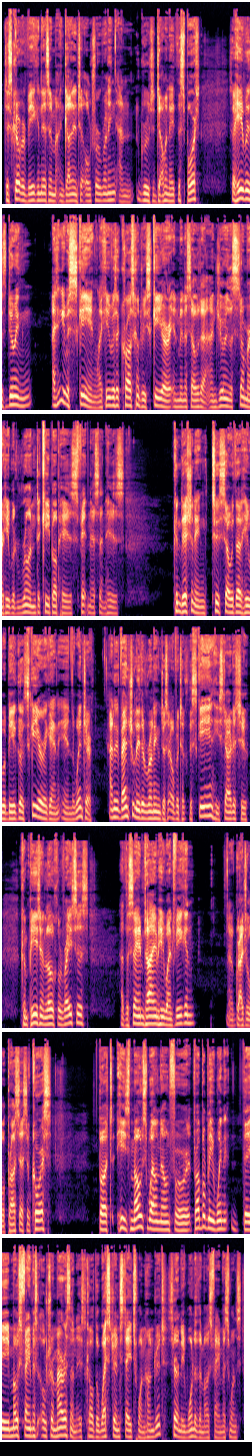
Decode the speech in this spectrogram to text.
discovered veganism and got into ultra running and grew to dominate the sport. So he was doing, I think he was skiing, like he was a cross country skier in Minnesota, and during the summer he would run to keep up his fitness and his conditioning to so that he would be a good skier again in the winter. And eventually the running just overtook the skiing. He started to compete in local races. At the same time, he went vegan. A gradual process, of course. But he's most well known for probably winning the most famous ultra marathon. It's called the Western States 100, certainly one of the most famous ones.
